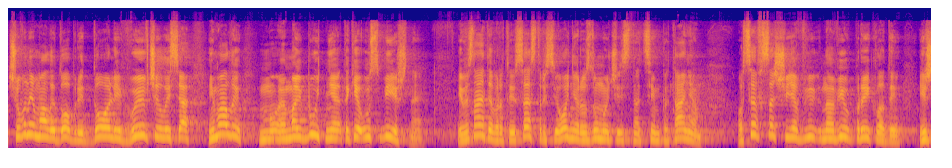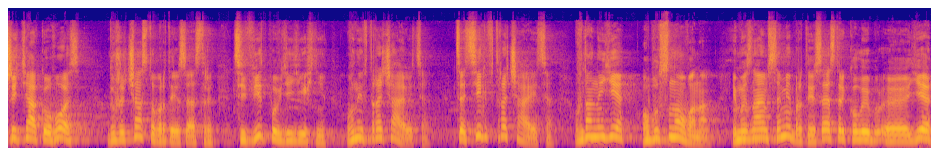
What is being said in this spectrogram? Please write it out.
щоб вони мали добрі долі, вивчилися і мали майбутнє таке успішне. І ви знаєте, брати і сестри, сьогодні, роздумуючись над цим питанням, оце все, що я навів приклади із життя когось, дуже часто, брати і сестри, ці відповіді їхні, вони втрачаються. Ця ціль втрачається, вона не є обоснована. І ми знаємо самі, брати і сестри, коли е, є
